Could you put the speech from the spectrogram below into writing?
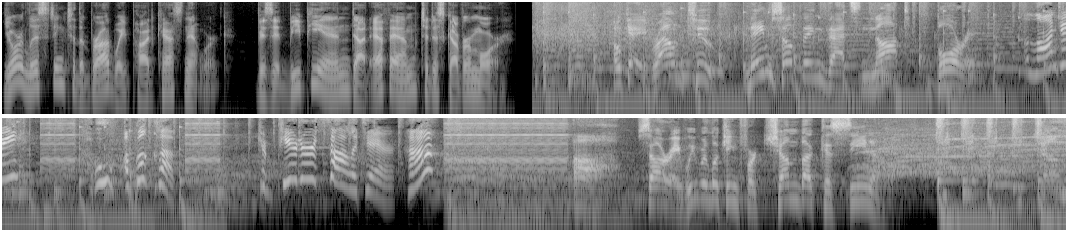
You're listening to the Broadway Podcast Network. Visit bpn.fm to discover more. Okay, round two. Name something that's not boring. A laundry? Ooh, a book club. Computer solitaire, huh? Ah, oh, sorry, we were looking for Chumba Casino.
